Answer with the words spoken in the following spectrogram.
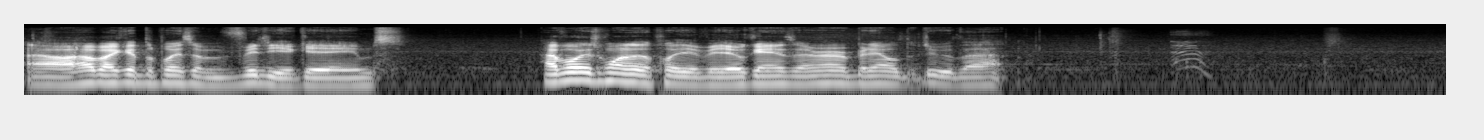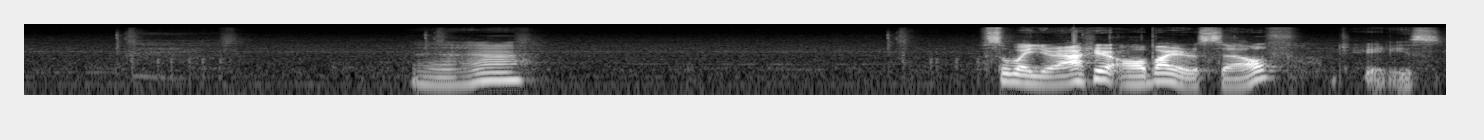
Oh, I hope I get to play some video games. I've always wanted to play video games. I've never been able to do that. Uh huh. So wait, you're out here all by yourself? Jeez.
